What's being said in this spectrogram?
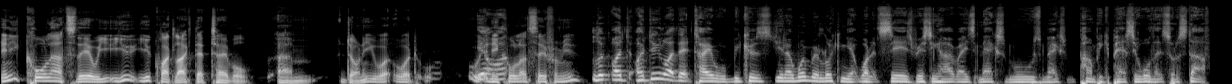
any call outs there? You, you you quite like that table, um, Donny. What what? Yeah, any I- call outs there from you? Look, I, I do like that table because, you know, when we're looking at what it says, resting heart rates, maximals, max pumping capacity, all that sort of stuff,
